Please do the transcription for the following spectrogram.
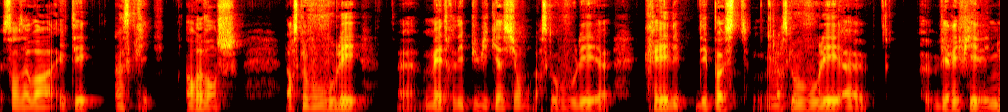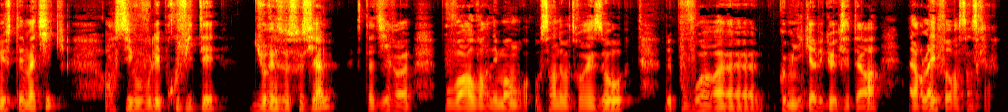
sans avoir été inscrit. En revanche, lorsque vous voulez euh, mettre des publications, lorsque vous voulez euh, créer des, des, posts, lorsque vous voulez vérifier les news thématiques, alors si vous voulez profiter du réseau social, c'est-à-dire euh, pouvoir avoir des membres au sein de votre réseau, de pouvoir euh, communiquer avec eux, etc. Alors là, il faudra s'inscrire.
